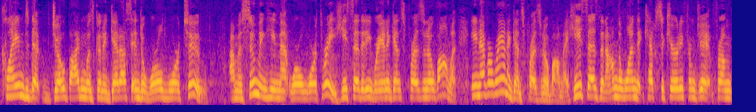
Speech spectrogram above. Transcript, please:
claimed that Joe Biden was going to get us into World War II. I'm assuming he meant World War III. He said that he ran against President Obama. He never ran against President Obama. He says that I'm the one that kept security from Jan- from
